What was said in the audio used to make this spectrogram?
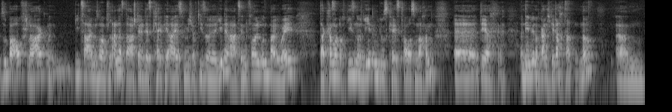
super Aufschlag und die Zahlen müssen wir ein bisschen anders darstellen, das KPI ist für mich auf diese oder jene Art sinnvoll und by the way, da kann man noch diesen und jenen Use Case draus machen, äh, der, an den wir noch gar nicht gedacht hatten. Ne? Ähm,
